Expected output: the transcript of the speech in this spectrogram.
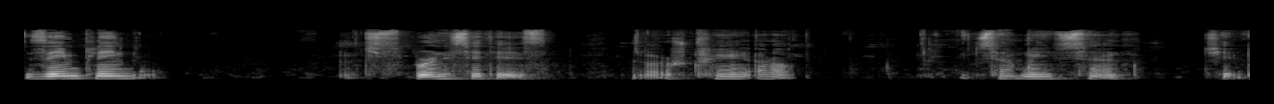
Them plane burn cities or train out. Some ship.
